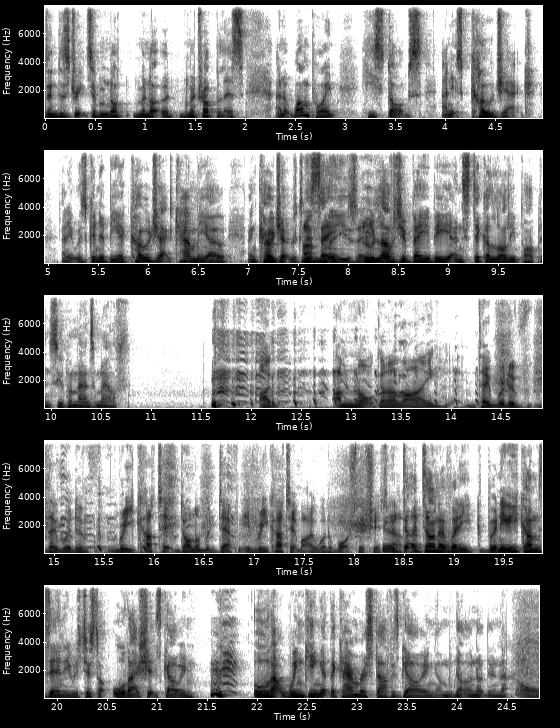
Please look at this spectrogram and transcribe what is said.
In the streets of Mono- uh, Metropolis, and at one point he stops, and it's Kojak, and it was going to be a Kojak cameo, and Kojak was going to say, Amazing. "Who loves you, baby?" and stick a lollipop in Superman's mouth. I, I'm not gonna lie. They would have. They would have recut it. Donner would definitely recut it, but I would have watched the shit out of it. Donner, when he when he comes in, he was just all that shit's going, all that winking at the camera stuff is going. I'm not, I'm not doing that. Oh,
